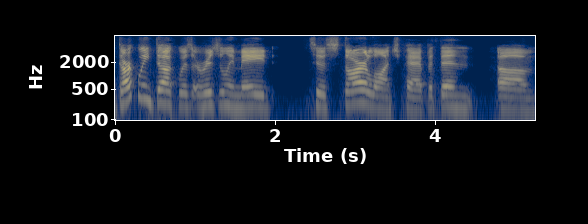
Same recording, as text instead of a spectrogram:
Darkwing Duck was originally made to star Launchpad, but then um,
